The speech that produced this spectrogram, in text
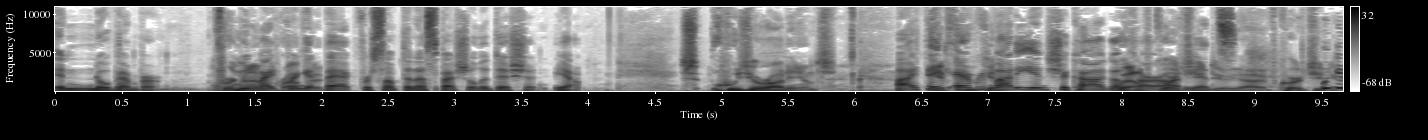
in November. For we might bring it back for something a special edition. Yeah. So who's your audience? I think you can- everybody in Chicago is well, our of course audience. you do. Yeah, of course you Well, do. you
